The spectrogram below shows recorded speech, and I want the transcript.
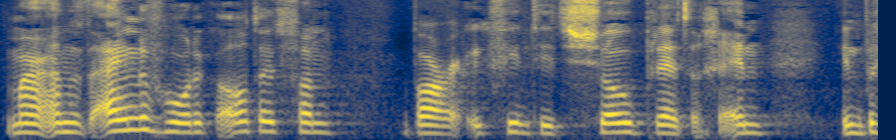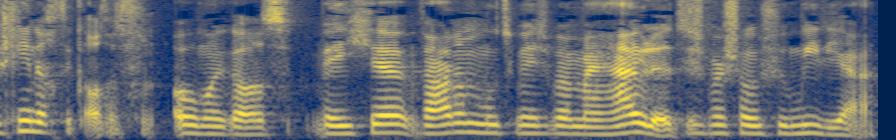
Maar aan het einde hoor ik altijd van, Bar, ik vind dit zo prettig. En in het begin dacht ik altijd van, oh my god, weet je, waarom moeten mensen bij mij huilen? Het is maar social media.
